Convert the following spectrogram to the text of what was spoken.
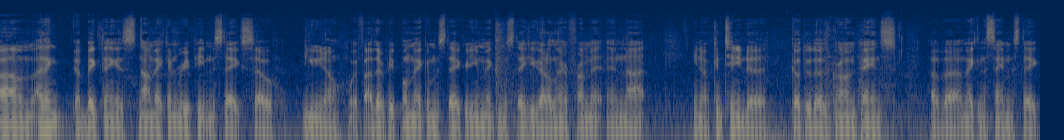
Um, I think a big thing is not making repeat mistakes. So you know, if other people make a mistake or you make a mistake, you got to learn from it and not, you know, continue to go through those growing pains of uh, making the same mistake.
